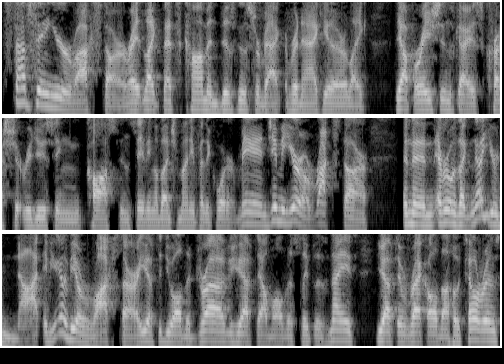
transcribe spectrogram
stop saying you're a rock star, right? Like that's common business vernacular like the operations guys crushed it reducing costs and saving a bunch of money for the quarter. Man, Jimmy, you're a rock star. And then everyone's like, no, you're not. If you're going to be a rock star, you have to do all the drugs. You have to have all the sleepless nights. You have to wreck all the hotel rooms.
